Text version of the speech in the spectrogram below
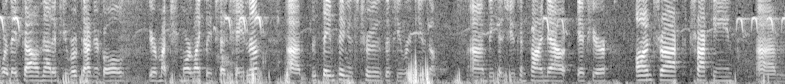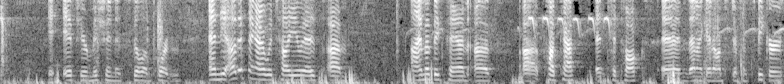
where they found that if you wrote down your goals, you're much more likely to attain them. Um, the same thing is true as if you review them um, because you can find out if you're on track, tracking, um, if your mission is still important. And the other thing I would tell you is um, I'm a big fan of uh, podcasts and TED Talks, and then I get on to different speakers.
